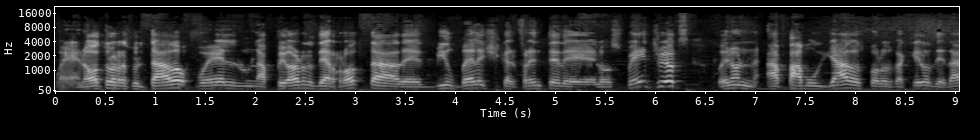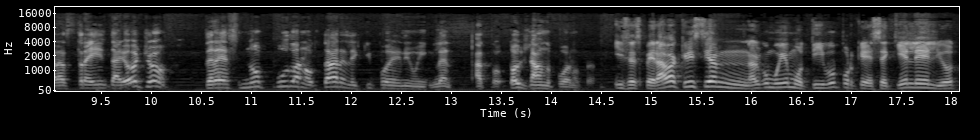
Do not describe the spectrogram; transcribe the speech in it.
Bueno, otro resultado fue la peor derrota de Bill Belichick al frente de los Patriots. Fueron apabullados por los vaqueros de Dallas 38 tres. No pudo anotar el equipo de New England. A touchdown no pudo anotar. Y se esperaba, Cristian, algo muy emotivo porque Ezequiel Elliott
